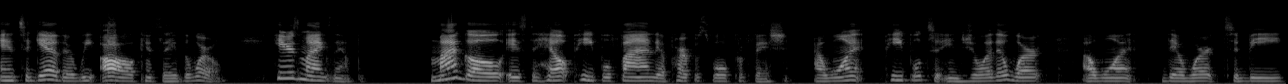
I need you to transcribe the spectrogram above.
and together we all can save the world. Here's my example. My goal is to help people find their purposeful profession. I want people to enjoy their work. I want their work to be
